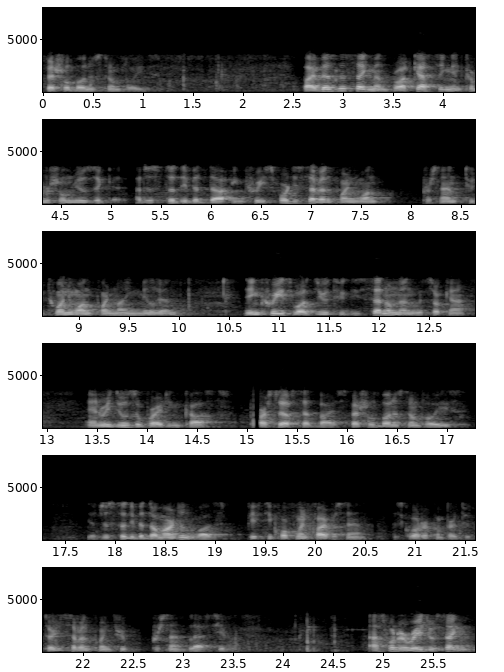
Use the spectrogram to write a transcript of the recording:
special bonus to employees. By business segment, broadcasting and commercial music adjusted EBITDA increased 47.1% to 21.9 million. The increase was due to the settlement with SOCAN and reduced operating costs, partially offset by special bonus to employees. The adjusted EBITDA margin was 54.5% this quarter, compared to 37.3% last year. As for the radio segment,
